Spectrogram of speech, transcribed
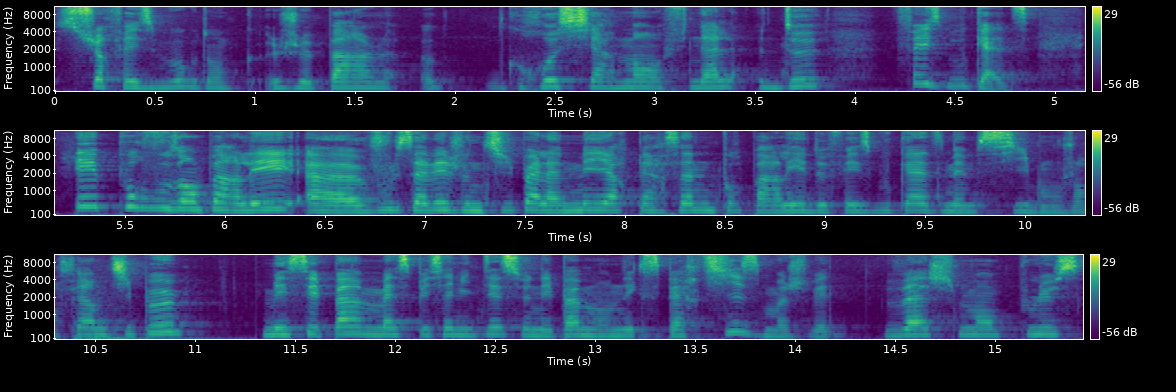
sur Facebook. Donc je parle grossièrement au final de Facebook Ads. Et pour vous en parler, euh, vous le savez, je ne suis pas la meilleure personne pour parler de Facebook Ads, même si bon, j'en fais un petit peu. Mais c'est pas ma spécialité, ce n'est pas mon expertise. Moi, je vais être vachement plus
